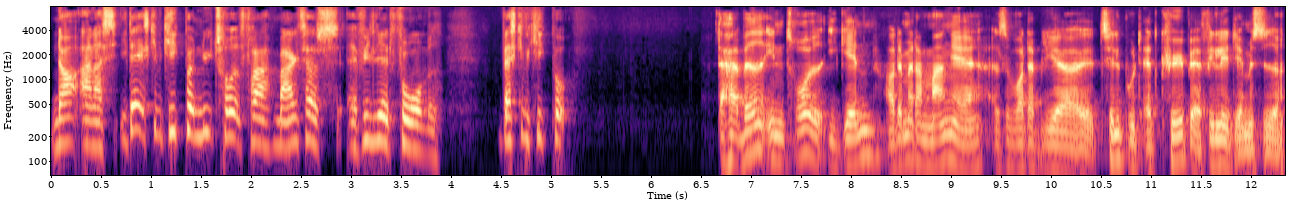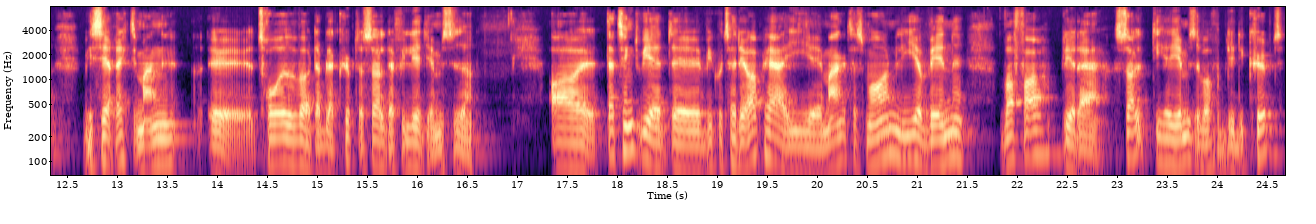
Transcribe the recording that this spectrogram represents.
Nå, Anders, i dag skal vi kigge på en ny tråd fra Marketers Affiliate Forumet. Hvad skal vi kigge på? Der har været en tråd igen, og dem er der mange af, altså hvor der bliver øh, tilbudt at købe affiliate hjemmesider. Vi ser rigtig mange øh, tråde, hvor der bliver købt og solgt affiliate hjemmesider. Og øh, der tænkte vi, at øh, vi kunne tage det op her i øh, Marketers Morgen, lige at vende, hvorfor bliver der solgt de her hjemmesider, hvorfor bliver de købt,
